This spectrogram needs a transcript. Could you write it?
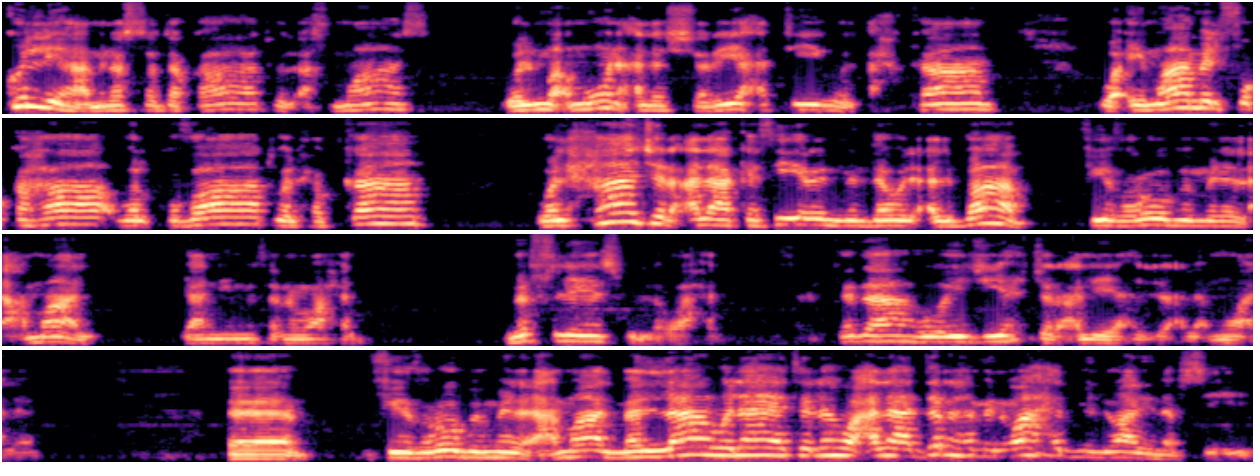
كلها من الصدقات والأخماس والمأمون على الشريعة والأحكام وإمام الفقهاء والقضاة والحكام والحاجر على كثير من ذوي الألباب في ضروب من الأعمال. يعني مثلا واحد مفلس ولا واحد كذا هو يجي يحجر عليه يحجر على أمواله. آه، في ضروب من الأعمال من لا ولاية له على درهم واحد من والي نفسه.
